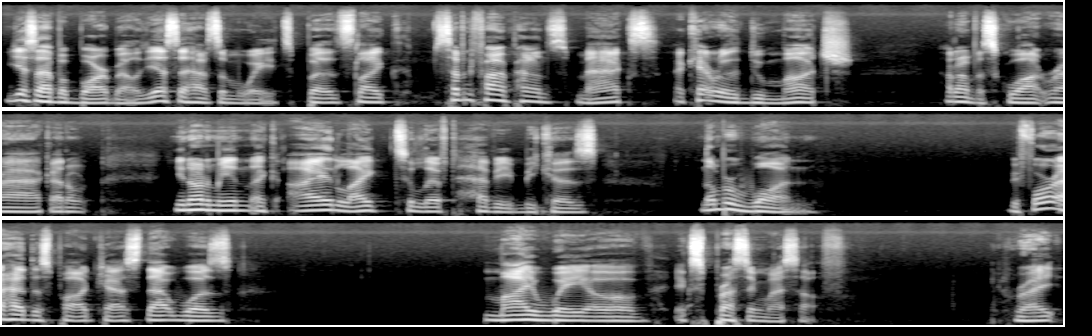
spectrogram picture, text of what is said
yes, I have a barbell. Yes, I have some weights, but it's like 75 pounds max. I can't really do much. I don't have a squat rack. I don't, you know what I mean? Like, I like to lift heavy because, number one, before I had this podcast, that was my way of expressing myself, right?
